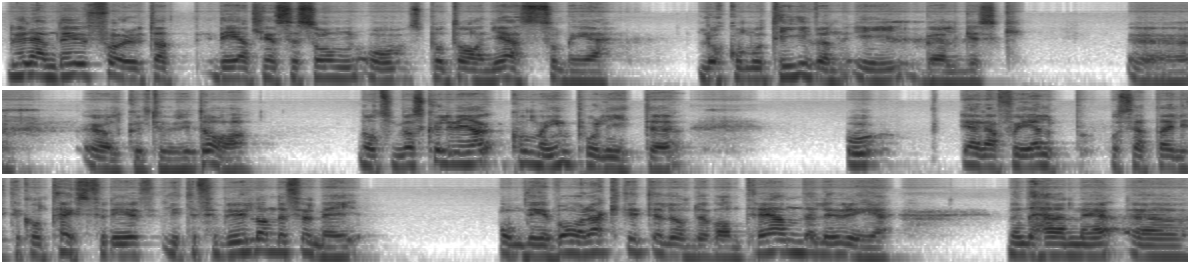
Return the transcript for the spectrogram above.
Du nämnde ju förut att det är egentligen säsong och spontanjäst som är lokomotiven i belgisk eh, ölkultur idag. Något som jag skulle vilja komma in på lite och gärna få hjälp att sätta i lite kontext för det är lite förbryllande för mig om det är varaktigt eller om det var en trend eller hur det är. Men det här med eh,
